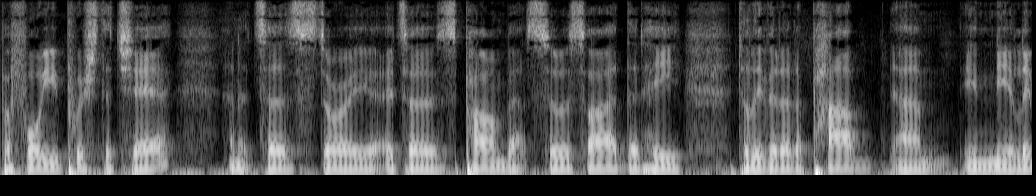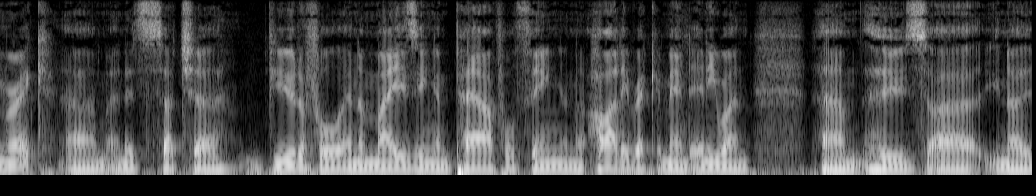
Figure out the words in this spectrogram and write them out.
"Before You Push the Chair," and it's a story. It's a poem about suicide that he delivered at a pub um, in near Limerick, um, and it's such a beautiful and amazing and powerful thing, and I highly recommend anyone um, who's uh, you know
